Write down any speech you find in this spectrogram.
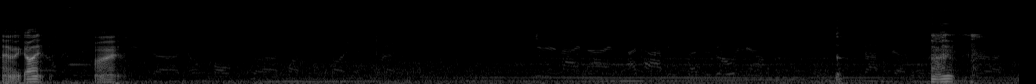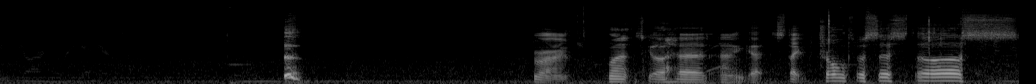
There we go. Alright. Alright. Right, let's go ahead and get State Patrol to assist us.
